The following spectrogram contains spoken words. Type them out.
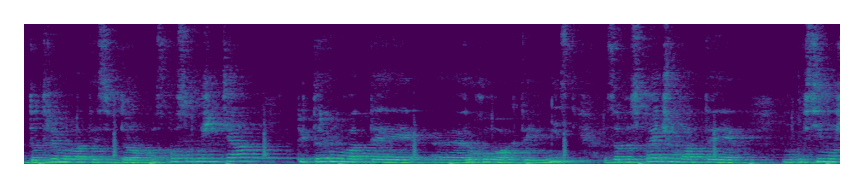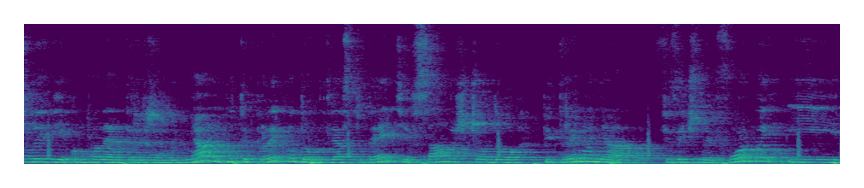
дотримуватись здорового способу життя, підтримувати е, рухову активність, забезпечувати всі можливі компоненти режиму дня і бути прикладом для студентів саме щодо підтримання фізичної форми і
